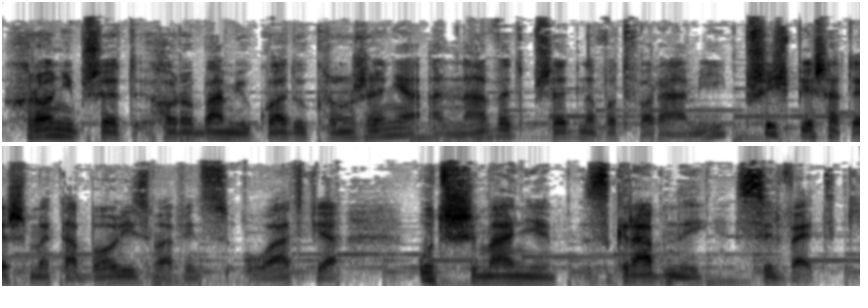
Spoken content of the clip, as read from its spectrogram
chroni przed chorobami układu krążenia, a nawet przed nowotworami. Przyspiesza też metabolizm, a więc ułatwia utrzymanie zgrabnej sylwetki.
